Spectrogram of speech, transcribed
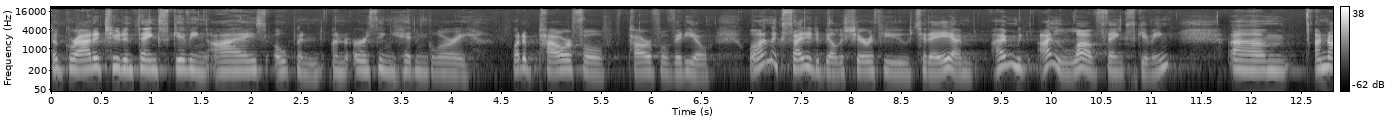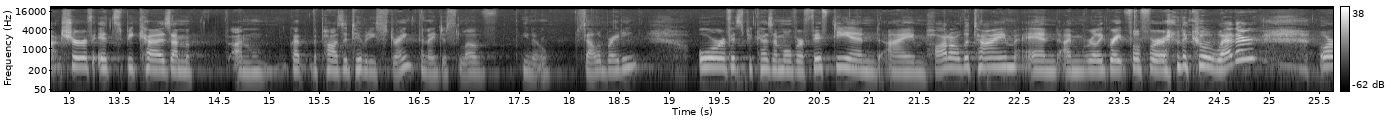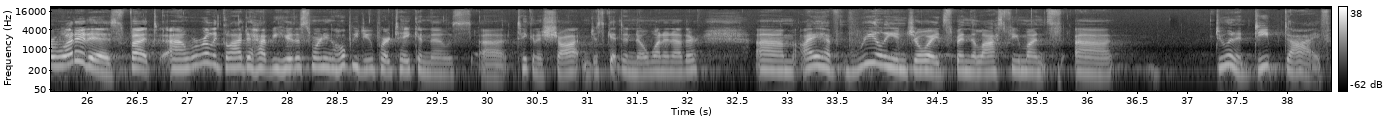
So, gratitude and thanksgiving, eyes opened, unearthing hidden glory. What a powerful, powerful video. Well, I'm excited to be able to share with you today. I'm, I'm, I love Thanksgiving. Um, I'm not sure if it's because I'm, I'm got the positivity strength and I just love, you know, celebrating, or if it's because I'm over 50 and I'm hot all the time and I'm really grateful for the cool weather, or what it is. But uh, we're really glad to have you here this morning. I hope you do partake in those, uh, taking a shot and just get to know one another. Um, I have really enjoyed spending the last few months uh, doing a deep dive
